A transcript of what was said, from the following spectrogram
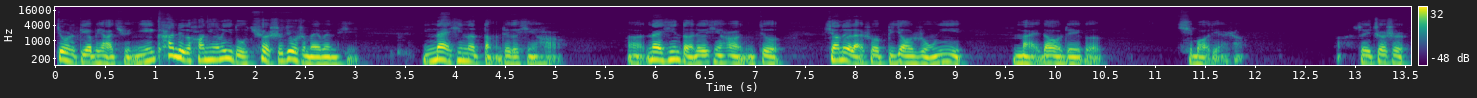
就是跌不下去。你一看这个行情力度确实就是没问题，你耐心的等这个信号啊，耐心等这个信号，你就相对来说比较容易买到这个起爆点上啊，所以这是。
